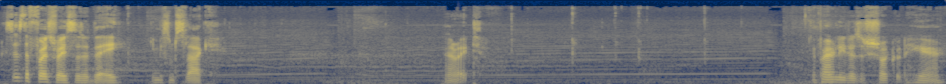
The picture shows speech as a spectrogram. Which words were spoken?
This is the first race of the day. Give me some slack. Alright. Apparently there's a shortcut here,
